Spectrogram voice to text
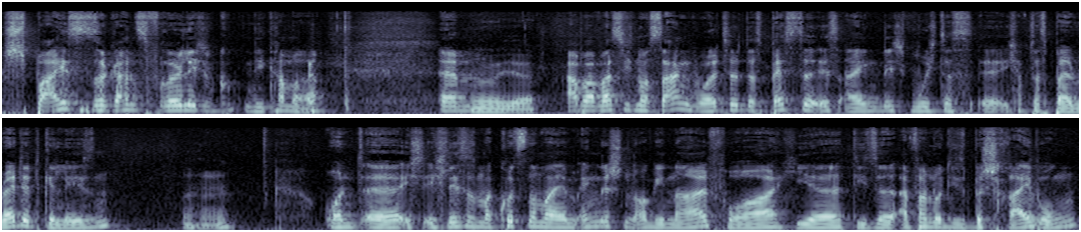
speist so ganz fröhlich und guckt in die Kamera. Ähm, Oh yeah. aber was ich noch sagen wollte, das Beste ist eigentlich, wo ich das, äh, ich habe das bei Reddit gelesen. Und äh, ich, ich lese das mal kurz nochmal im englischen Original vor. Hier diese, einfach nur diese Beschreibung.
